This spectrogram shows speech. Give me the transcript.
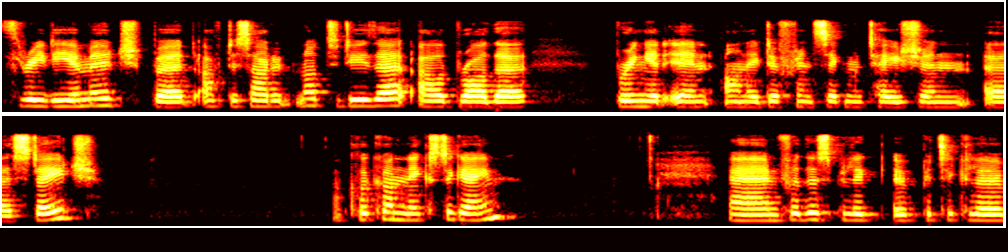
3D image, but I've decided not to do that. I would rather bring it in on a different segmentation uh, stage. I'll click on next again. And for this uh, particular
